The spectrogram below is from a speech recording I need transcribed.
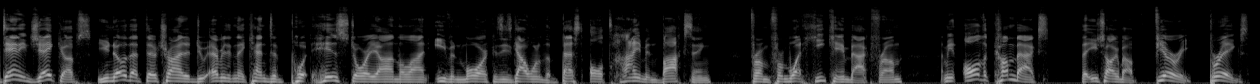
Danny Jacobs, you know that they're trying to do everything they can to put his story on the line even more because he's got one of the best all time in boxing from from what he came back from. I mean, all the comebacks that you talk about Fury, Briggs,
